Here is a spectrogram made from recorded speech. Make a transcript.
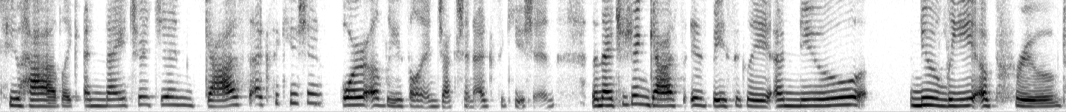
to have like a nitrogen gas execution or a lethal injection execution. The nitrogen gas is basically a new newly approved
